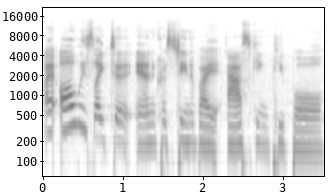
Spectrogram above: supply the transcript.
I always like to end, Christina, by asking people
